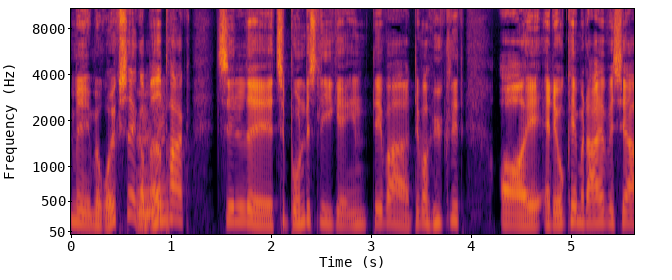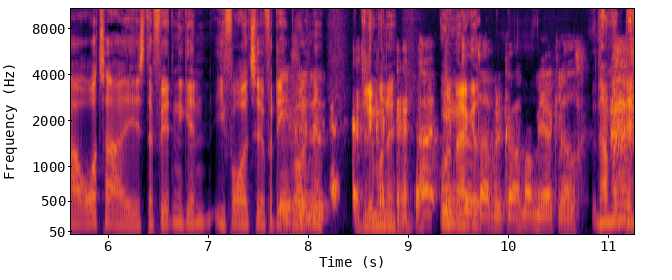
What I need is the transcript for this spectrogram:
med, med rygsæk og mm-hmm. madpakke til, øh, til Bundesligaen. Det var, det var hyggeligt, og øh, er det okay med dig, hvis jeg overtager øh, stafetten igen i forhold til at fordele boldene? Glimrende. Der er udmærket. intet, der vil gøre mig mere glad. Nå, men det,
